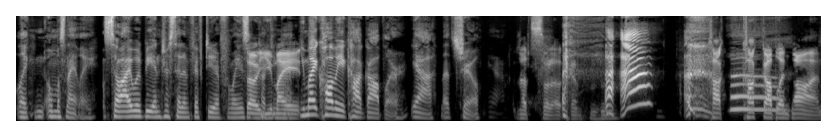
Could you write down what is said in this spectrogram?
like almost nightly. So I would be interested in 50 different ways. So of you cooking it. might- you might call me a cock gobbler. Yeah, that's true. Yeah. That's what I was mm-hmm. going Cock, cock goblin Donn.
